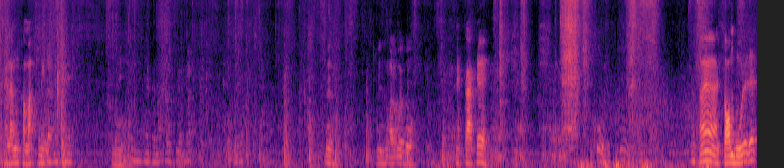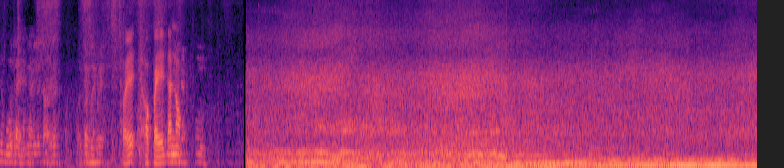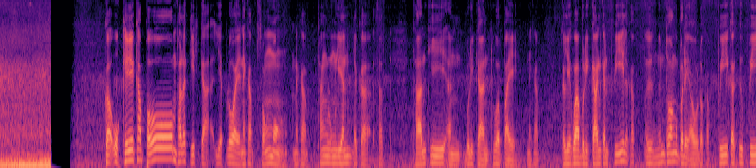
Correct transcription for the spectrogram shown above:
กำลังขมักนี่บินเข้ามาแล้วเว้ยโบหน้กากเด้อเตอมหูเลยเด้อคือบูใส่นะครับถอยออกไปด้านนอกก็โอเคครับผมภารกิจก็เรียบร้อยนะครับสองมงนะครับ ทั้งโรงเรียนแล้วก็สถานที่อันบริการทั่วไปนะครับ ก็เรียกว่าบริการกันฟรีแล้วครับเออเงินทองก็ไม่ได้เอาหรอกครับฟรีก็คือฟรี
